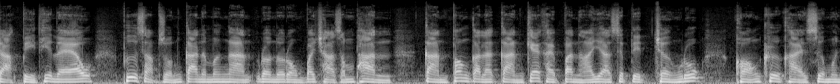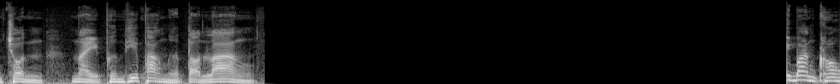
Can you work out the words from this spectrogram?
จากปีที่แล้ว เพื่อสับสนุนการดำเนินงานรณรงค์ประชาสัมพันธ์ การป้องกันและการแก้ไขปัญหายาเสพติดเชิงรุก ของเครือข่ายสื่อมวลชน ในพื้นที่ภาคเหนือตอนล่าง ที่บ้านคลอง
